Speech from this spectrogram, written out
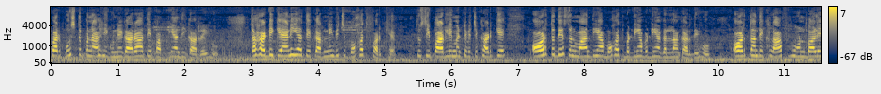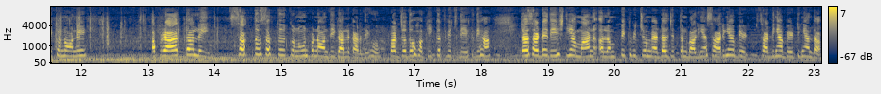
ਪਰ ਪੁਸ਼ਤ ਪਨਾਹੀ ਗੁਨੇਗਾਰਾਂ ਅਤੇ ਪਾਪੀਆਂ ਦੀ ਕਰ ਰਹੇ ਹੋ ਤੁਹਾਡੀ ਕਹਿਣੀ ਅਤੇ ਕਰਨੀ ਵਿੱਚ ਬਹੁਤ ਫਰਕ ਹੈ ਤੁਸੀਂ ਪਾਰਲੀਮੈਂਟ ਵਿੱਚ ਖੜ ਕੇ ਔਰਤ ਦੇ ਸਨਮਾਨ ਦੀਆਂ ਬਹੁਤ ਵੱਡੀਆਂ ਵੱਡੀਆਂ ਗੱਲਾਂ ਕਰਦੇ ਹੋ ਔਰਤਾਂ ਦੇ ਖਿਲਾਫ ਹੋਣ ਵਾਲੇ ਕਾਨੂੰਨੇ ਅਪਰਾਧਾਂ ਲਈ ਸਖਤ ਤੋਂ ਸਖਤ ਕਾਨੂੰਨ ਬਣਾਉਣ ਦੀ ਗੱਲ ਕਰਦੇ ਹੋ ਪਰ ਜਦੋਂ ਹਕੀਕਤ ਵਿੱਚ ਦੇਖਦੇ ਹਾਂ ਤਾਂ ਸਾਡੇ ਦੇਸ਼ ਦੀਆਂ ਮਾਨ 올림픽 ਵਿੱਚੋਂ ਮੈਡਲ ਜਿੱਤਣ ਵਾਲੀਆਂ ਸਾਰੀਆਂ ਬੇ- ਸਾਡੀਆਂ ਬੇਟੀਆਂ ਦਾ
